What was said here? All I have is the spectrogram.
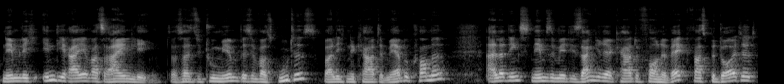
nämlich in die Reihe was reinlegen. Das heißt, sie tun mir ein bisschen was Gutes, weil ich eine Karte mehr bekomme. Allerdings nehmen sie mir die Sangria-Karte vorne weg, was bedeutet,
